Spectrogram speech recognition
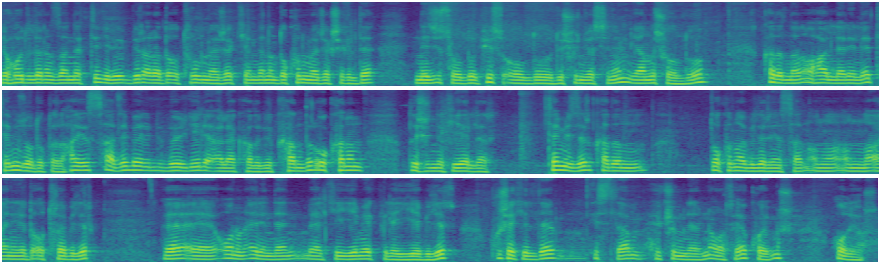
Yahudilerin zannettiği gibi bir arada oturulmayacak, kendilerine dokunmayacak şekilde necis olduğu, pis olduğu düşüncesinin yanlış olduğu, kadınların o halleriyle temiz oldukları. Hayız sadece böyle bir bölgeyle alakalı bir kandır. O kanın dışındaki yerler temizdir. Kadın dokunabilir insan, onunla, onunla aynı yerde oturabilir ve e, onun elinden belki yemek bile yiyebilir. Bu şekilde İslam hükümlerini ortaya koymuş oluyor.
